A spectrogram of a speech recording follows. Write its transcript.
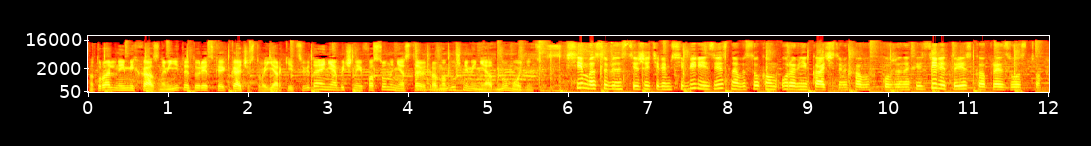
Натуральные меха, знаменитое турецкое качество, яркие цвета и необычные фасоны не оставят равнодушными ни одну модницу. Всем, в особенности жителям Сибири, известно о высоком уровне качества меховых кожаных изделий турецкого производства –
